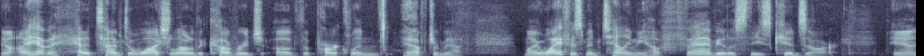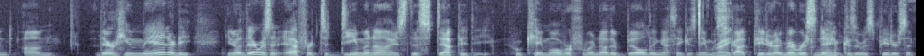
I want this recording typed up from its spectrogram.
Now, I haven't had a time to watch a lot of the coverage of the Parkland yeah. aftermath. My wife has been telling me how fabulous these kids are. And um, their humanity. You know, there was an effort to demonize this deputy who came over from another building. I think his name was right. Scott Peters. I remember his name because it was Peterson,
